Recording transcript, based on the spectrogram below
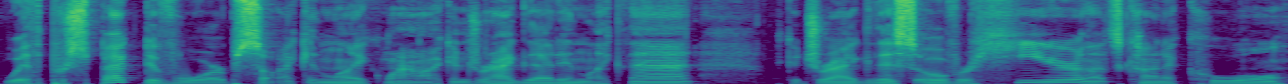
with perspective warp. So I can like, wow, I can drag that in like that. I could drag this over here. That's kind of cool.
